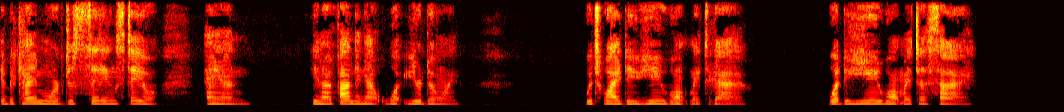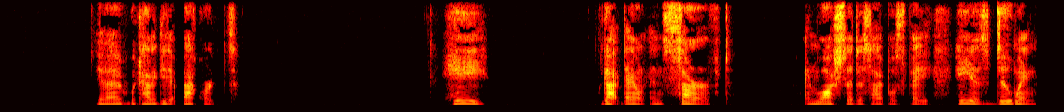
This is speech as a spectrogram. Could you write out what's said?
it became more of just sitting still and, you know, finding out what you're doing. Which way do you want me to go? What do you want me to say? You know, we kind of get it backwards. He got down and served and washed the disciples' feet. He is doing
